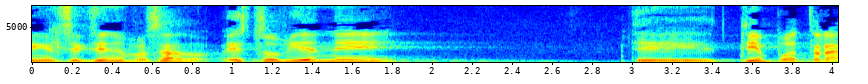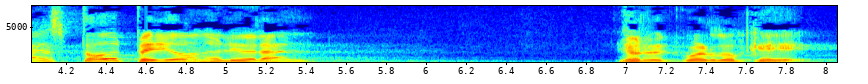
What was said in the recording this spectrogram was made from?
en el sexenio pasado. Esto viene de tiempo atrás, todo el periodo neoliberal. Yo recuerdo que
